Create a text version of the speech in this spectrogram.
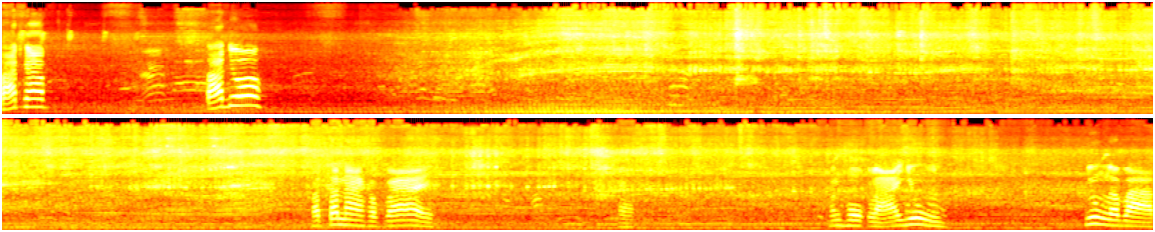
ตัดครับ ตัดอยู่พัฒนาเข้าไปครับมันหกหลายยุ่ง ยุ่งระบาด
